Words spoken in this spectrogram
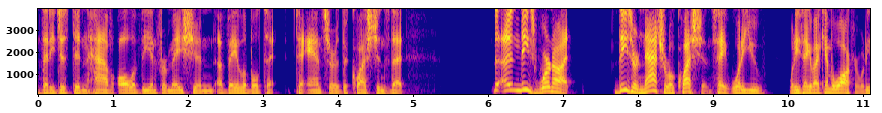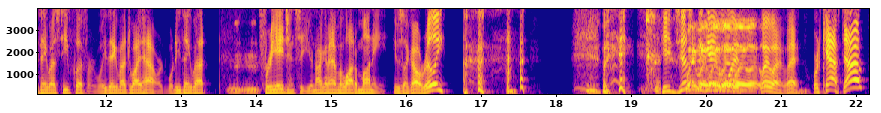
that he just didn't have all of the information available to to answer the questions that and these were not these are natural questions. Hey, what do you what do you think about Kemba Walker? What do you think about Steve Clifford? What do you think about Dwight Howard? What do you think about mm-hmm. free agency? You're not going to have a lot of money. He was like, "Oh, really?" he just wait, became wait, wait, wait, wait, wait, wait. We're capped out.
